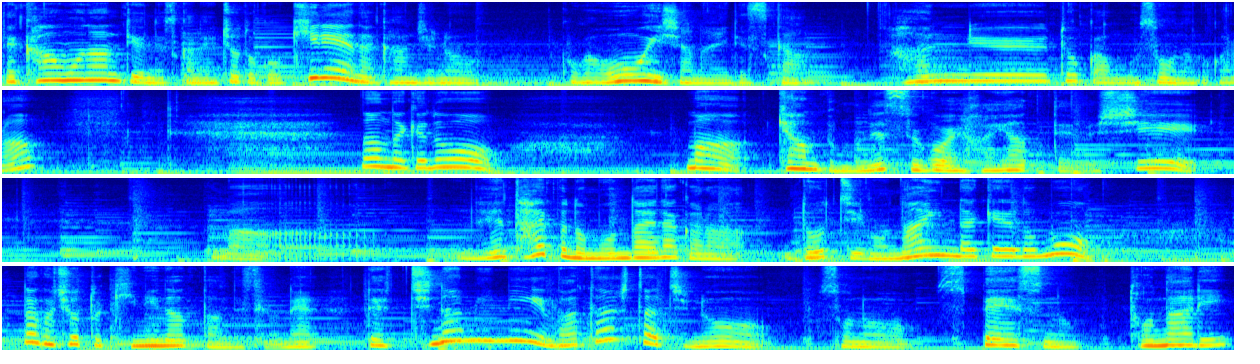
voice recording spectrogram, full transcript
で顔も何て言うんですかねちょっとこう綺麗な感じの子が多いじゃないですか韓流とかもそうなのかななんだけどまあキャンプもねすごい流行ってるしまあねタイプの問題だからどっちもないんだけれどもなんかちょっと気になったんですよね。でちなみに私たちのそのスペースの隣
